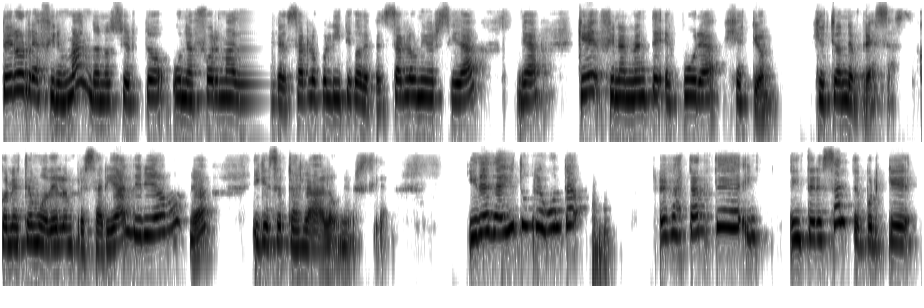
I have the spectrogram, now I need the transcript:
pero reafirmando, ¿no es cierto?, una forma de pensar lo político, de pensar la universidad, ¿ya? que finalmente es pura gestión, gestión de empresas, con este modelo empresarial, diríamos, ¿ya? y que se traslada a la universidad. Y desde ahí tu pregunta es bastante interesante porque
